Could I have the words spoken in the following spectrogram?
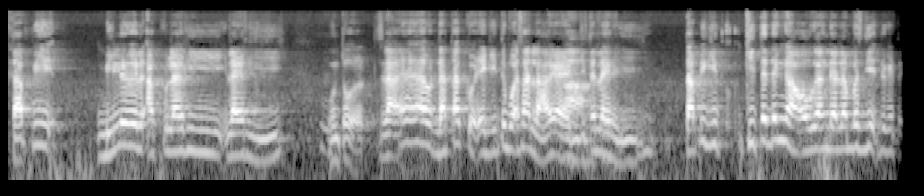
Tapi bila aku lari lari untuk eh, dah takut yang kita buat salah kan. Ha. Kita lari. Tapi kita, kita dengar orang dalam masjid tu kata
